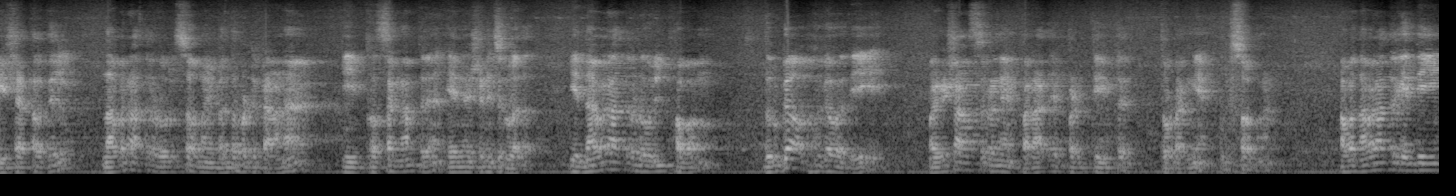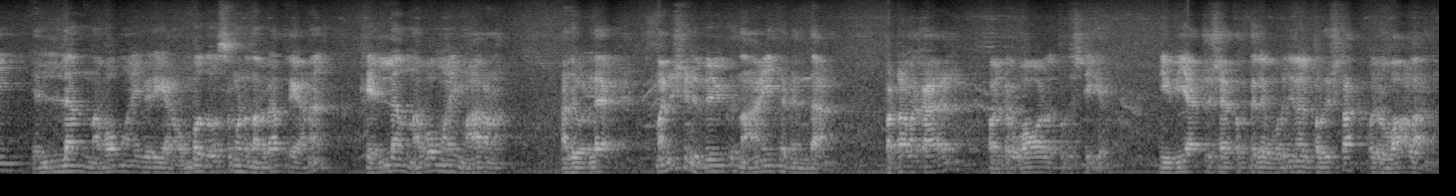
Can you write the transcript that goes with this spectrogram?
ഈ ക്ഷേത്രത്തിൽ നവരാത്രിയുടെ ഉത്സവവുമായി ബന്ധപ്പെട്ടിട്ടാണ് ഈ പ്രസംഗത്തിന് എന്നെ ക്ഷണിച്ചിട്ടുള്ളത്. ഈ നവരാത്രിയുടെ ഉത്ഭവം ദുർഗാ ഭഗവതി മഹിഷാസുരനെ പരാജയപ്പെടുത്തിയിട്ട് തുടങ്ങിയ ഉത്സവമാണ്. അപ്പൊ നവരാത്രിക്ക് എന്ത് ചെയ്യും? എല്ലാം നവമായി വരികയാണ്. ഒമ്പത് ദിവസം കൊണ്ട് നവരാത്രിയാണ് എല്ലാം നവമായി മാറണം. അതുകൊണ്ട് മനുഷ്യൻ ഉപയോഗിക്കുന്ന ആയുധം എന്താണ്? പട്ടാളക്കാരൻ അവന്റെ വാൾ പ്രതിഷ്ഠിക്കും ഈ വിയാറ്റ് ക്ഷേത്രത്തിലെ ഒറിജിനൽ പ്രതിഷ്ഠ ഒരു വാളാണ്.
